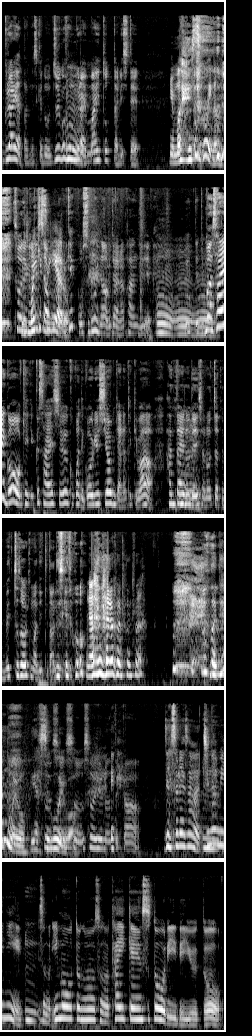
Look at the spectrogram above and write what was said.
ぐらいやったんですけど15分ぐらい巻いとったりして、いや前すごいな。そうで巻きすぎやろ。結構すごいなみたいな感じでうんうん、うん、言ってて、まあ最後結局最終ここで合流しようみたいな時は反対の電車乗っちゃってめっちゃ遠くまで行ってたんですけど、ななるほどな まあでもよ。いやすごいわ。そうそういうのとか。じゃあそれさちなみに、うん。その妹のその体験ストーリーで言うと、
